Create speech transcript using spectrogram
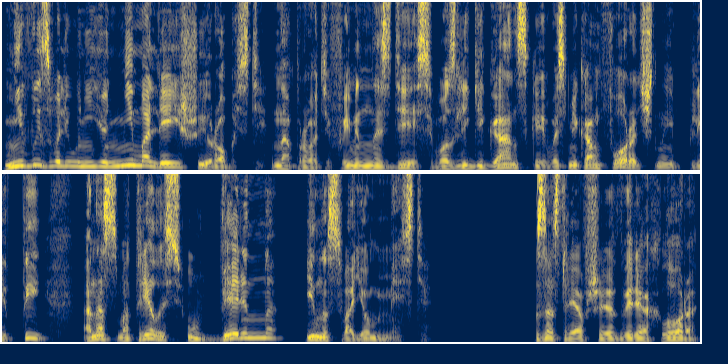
не вызвали у нее ни малейшей робости. Напротив, именно здесь, возле гигантской восьмикомфорочной плиты, она смотрелась уверенно и на своем месте. Застрявшая в дверях Лора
